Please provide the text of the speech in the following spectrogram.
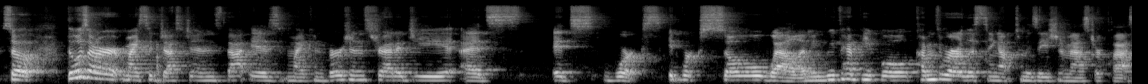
So those are my suggestions. That is my conversion strategy. It's it's works. It works so well. I mean, we've had people come through our listing optimization masterclass,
